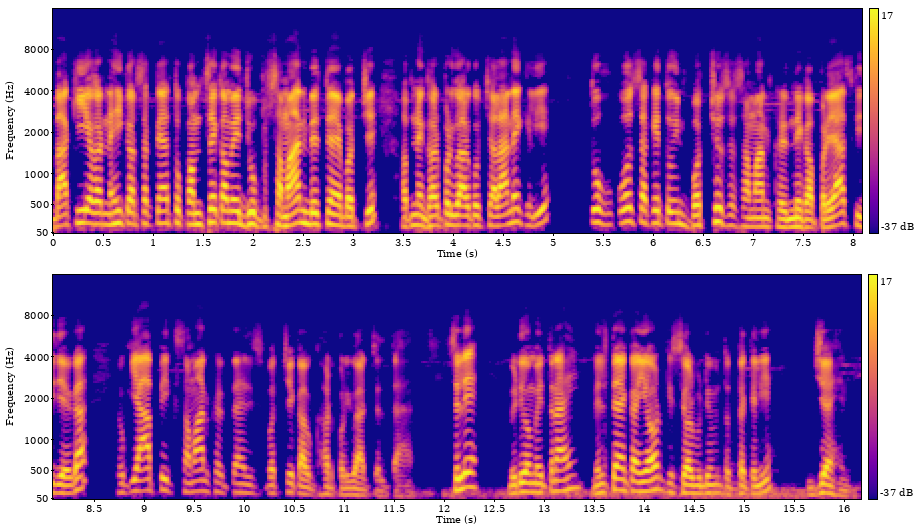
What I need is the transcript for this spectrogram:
बाकी अगर नहीं कर सकते हैं तो कम से कम ये जो सामान बेचते हैं बच्चे, अपने घर परिवार को चलाने के लिए तो हो सके तो इन बच्चों से सामान खरीदने का प्रयास कीजिएगा, क्योंकि आप एक सामान खरीदते हैं जिस बच्चे का घर परिवार चलता है। चलिए, वीडियो में इतना ही, मिलते हैं कहीं और, किसी और वीडियो में, तब तक के लिए जय हिंद।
